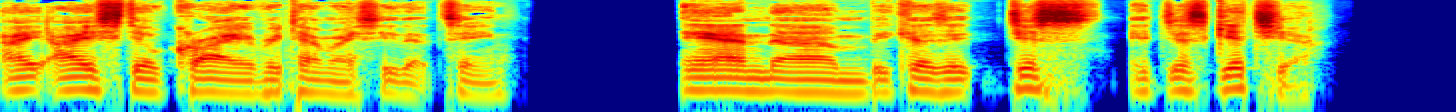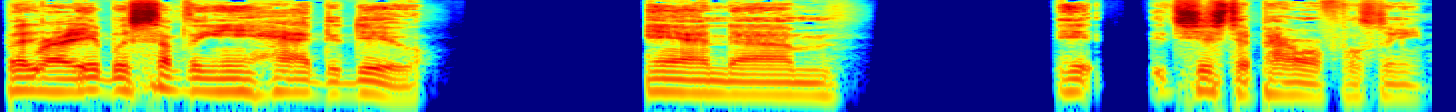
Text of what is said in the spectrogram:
I, I still cry every time I see that scene, and um, because it just it just gets you. But it- Right. it, was something he had to do, and um, it it's just a powerful scene.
